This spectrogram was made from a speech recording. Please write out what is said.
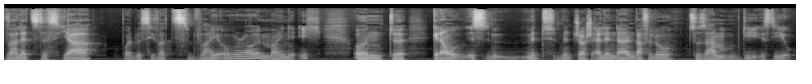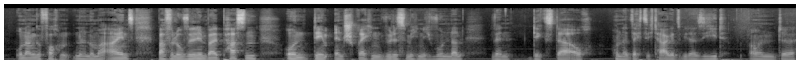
war letztes Jahr Wide Receiver 2 overall, meine ich. Und äh, genau, ist mit, mit Josh Allen da in Buffalo zusammen, die ist die unangefochtene Nummer 1. Buffalo will den Ball passen und dementsprechend würde es mich nicht wundern, wenn Dix da auch 160 Targets wieder sieht und äh,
